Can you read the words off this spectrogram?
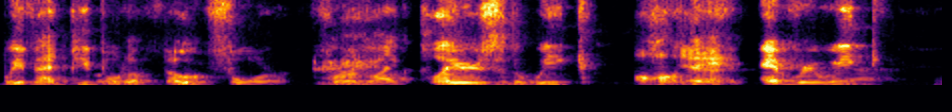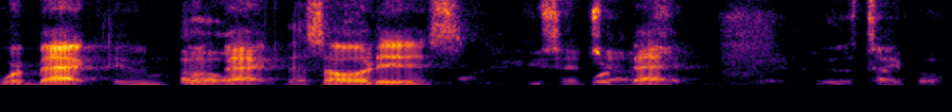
we've had people to vote for for like players of the week all Yeah. day, every week. Yeah. We're back, dude. We're Oh. back. That's all it is. You said We're Chad. back. It was a typo.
